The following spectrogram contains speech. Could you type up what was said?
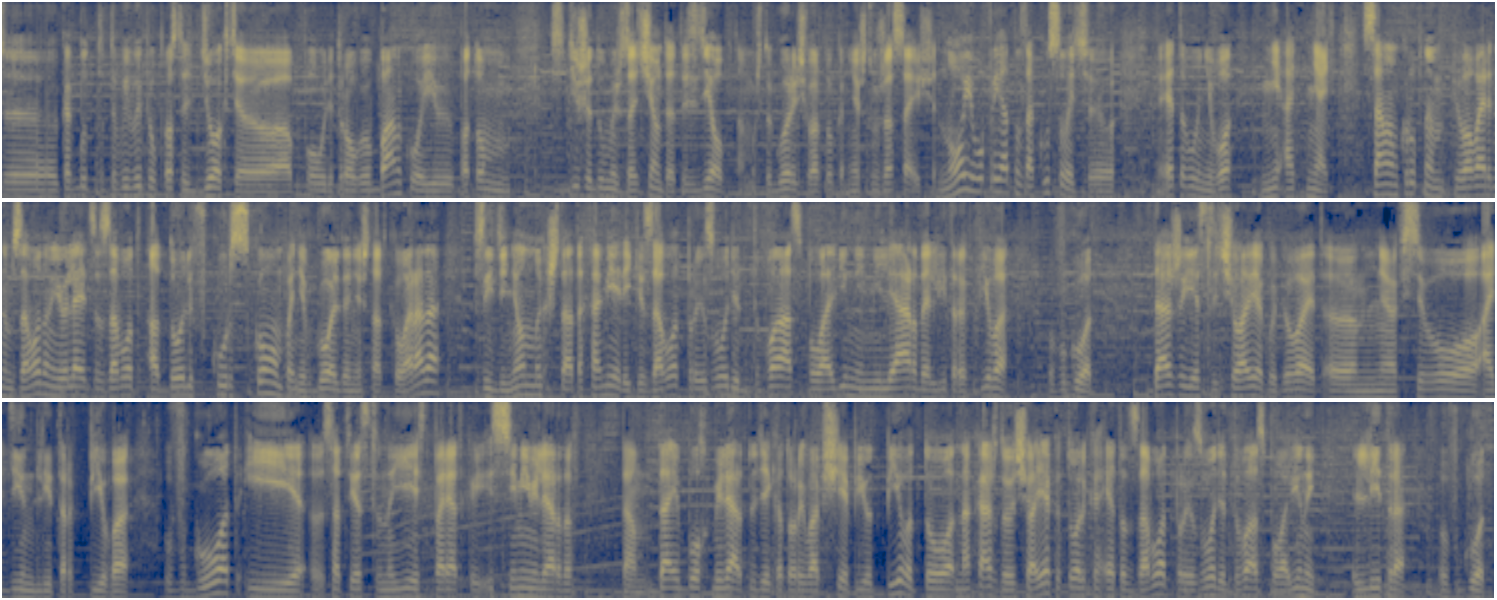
э, как будто ты выпил просто дегтя э, пол-литровую банку, и потом сидишь и думаешь, зачем ты это сделал, потому что горечь во рту, конечно, ужасающая. Но его приятно закусывать, э, этого у него не отнять. Самым крупным пивоваренным заводом является завод Adolf Kurs Company в Гольдене, штат Колорадо, в Соединенных Штатах Америки. Завод производит 2,5 миллиарда литров пива в год даже если человек выпивает э, всего 1 литр пива в год и, соответственно, есть порядка из 7 миллиардов там, дай бог, миллиард людей, которые вообще пьют пиво, то на каждого человека только этот завод производит 2,5 литра в год.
